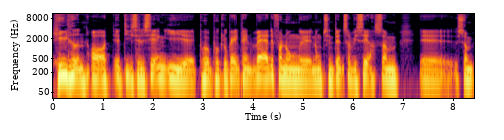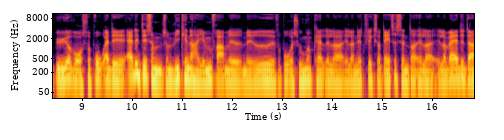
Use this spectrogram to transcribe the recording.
helheden og, og øh, digitalisering i, øh, på, på global plan, hvad er det for nogle, øh, nogle tendenser, vi ser, som, øh, som øger vores forbrug? Er det er det, det som, som vi kender herhjemmefra med, med øget øh, forbrug af Zoom-opkald eller, eller Netflix og datacenter, eller, eller hvad er det, der,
